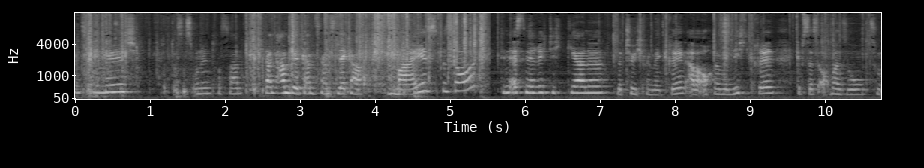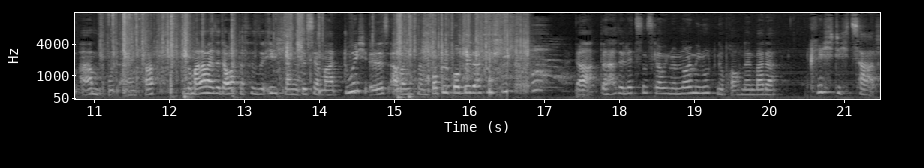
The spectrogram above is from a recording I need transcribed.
ganz viel Milch. Ich glaube, das ist uninteressant. Dann haben wir ganz, ganz lecker Mais besorgt. Den essen wir richtig gerne. Natürlich, wenn wir grillen, aber auch wenn wir nicht grillen, gibt es das auch mal so zum Abendbrot einfach. Normalerweise dauert das so ewig lange, bis er mal durch ist. Aber mit meinem Bobbelbobbel da hinten, oh, Da, da hat er letztens, glaube ich, nur neun Minuten gebraucht. Und dann war der richtig zart.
